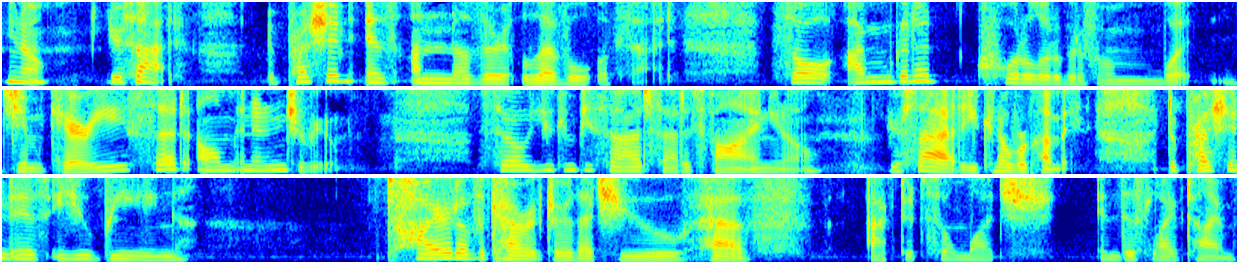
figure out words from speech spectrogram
you know, you're sad. Depression is another level of sad. So I'm gonna quote a little bit from what Jim Carrey said um in an interview. So you can be sad, sad is fine, you know. You're sad, you can overcome it. Depression is you being tired of the character that you have acted so much in this lifetime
